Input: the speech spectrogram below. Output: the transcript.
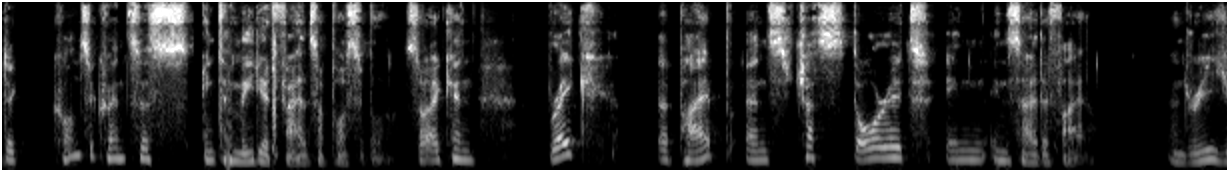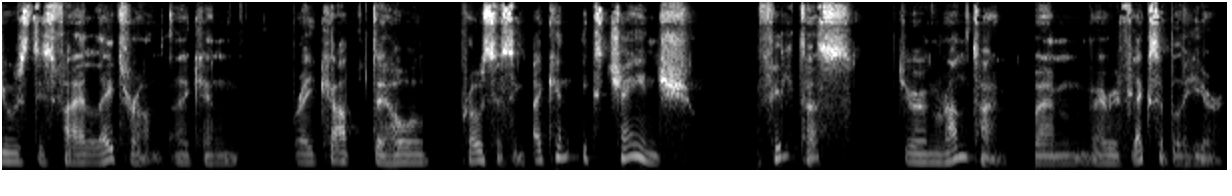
The consequences, intermediate files are possible. So I can break a pipe and just store it in inside a file and reuse this file later on. I can break up the whole processing. I can exchange filters during runtime. I'm very flexible here.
